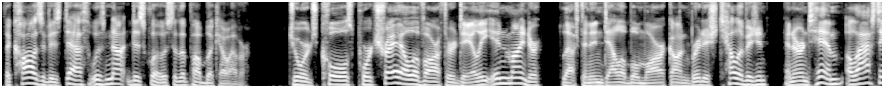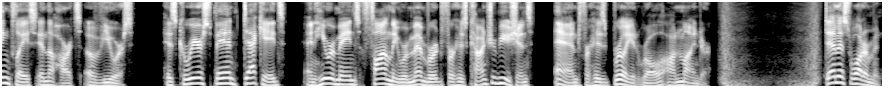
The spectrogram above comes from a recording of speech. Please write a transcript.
The cause of his death was not disclosed to the public, however. George Cole's portrayal of Arthur Daley in Minder left an indelible mark on British television and earned him a lasting place in the hearts of viewers. His career spanned decades, and he remains fondly remembered for his contributions and for his brilliant role on Minder. Dennis Waterman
